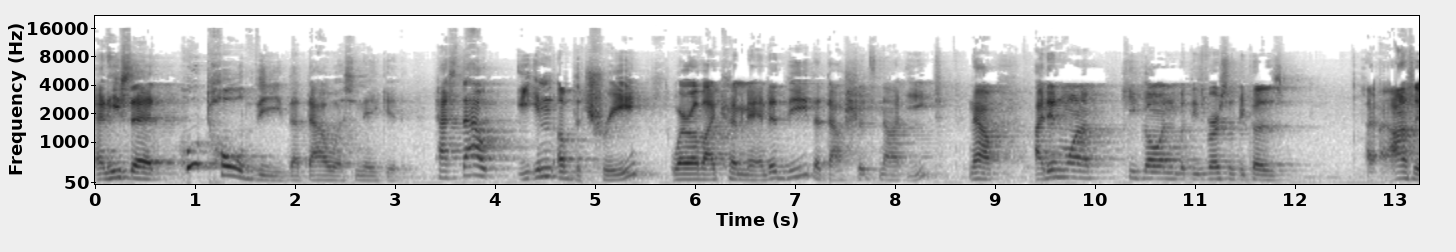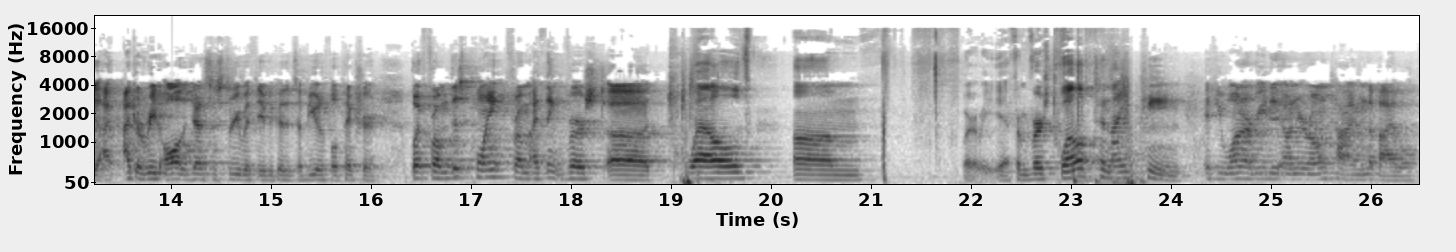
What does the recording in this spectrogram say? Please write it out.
And he said, Who told thee that thou wast naked? Hast thou eaten of the tree whereof I commanded thee that thou shouldst not eat? Now, I didn't want to keep going with these verses because I, honestly, I, I, could read all of Genesis 3 with you because it's a beautiful picture. But from this point, from I think verse uh, 12, um, where are we? Yeah, from verse 12 to 19, if you want to read it on your own time in the Bible,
